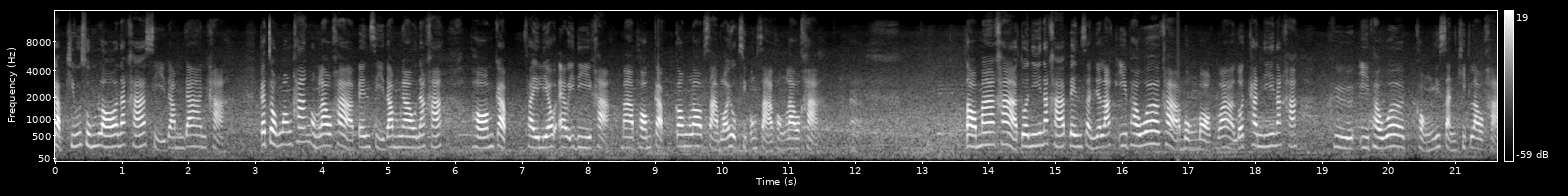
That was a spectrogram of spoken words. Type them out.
กับคิ้วซุ้มล้อนะคะ สีดำด้านค่ะ กระจกมองข้างของเราค่ะ เป็นสีดำเงานะคะ พร้อมกับไฟเลี้ยว LED ค่ะ มาพร้อมกับกล้องรอบ 360 องศาของเราค่ะ ต่อมาค่ะ ตัวนี้นะคะเป็นสัญลักษณ์ e-power ค่ะ บ่งบอกว่ารถคันนี้นะคะ คือ e-power ของ Nissan Kick เราค่ะ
